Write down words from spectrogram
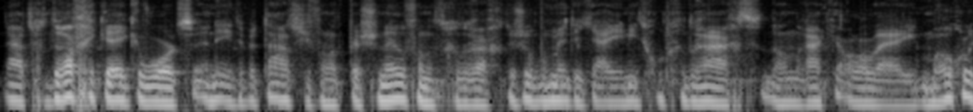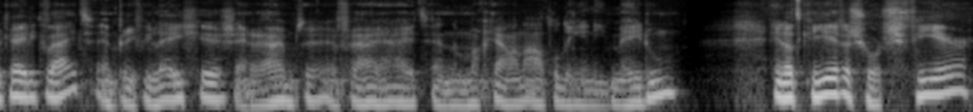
naar het gedrag gekeken wordt en de interpretatie van het personeel van het gedrag. Dus op het moment dat jij je niet goed gedraagt, dan raak je allerlei mogelijkheden kwijt en privileges en ruimte en vrijheid. En dan mag je aan een aantal dingen niet meedoen. En dat creëert een soort sfeer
